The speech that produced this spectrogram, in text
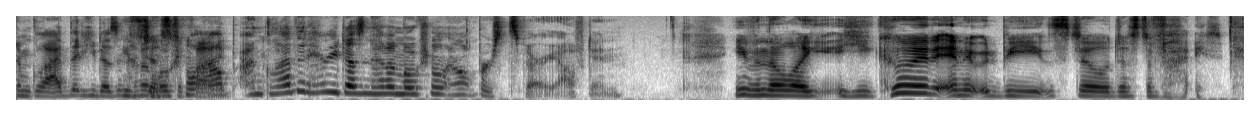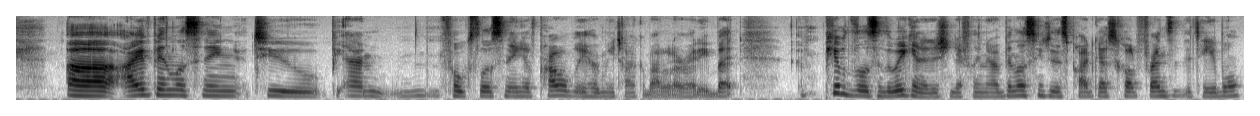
I'm glad that he doesn't He's have emotional. Out- I'm glad that Harry doesn't have emotional outbursts very often. Even though like he could, and it would be still justified. Uh, I've been listening to um, folks listening have probably heard me talk about it already, but people that listen to the weekend edition definitely know. I've been listening to this podcast called Friends at the Table,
